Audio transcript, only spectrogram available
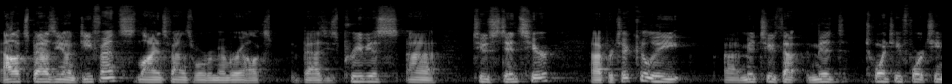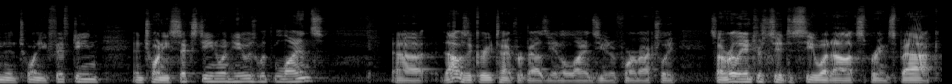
Alex Bazzie on defense. Lions fans will remember Alex Bazzie's previous uh, two stints here, uh, particularly uh, mid mid 2014 and 2015 and 2016 when he was with the Lions. That was a great time for Bazzie in a Lions uniform, actually. So I'm really interested to see what Alex brings back.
